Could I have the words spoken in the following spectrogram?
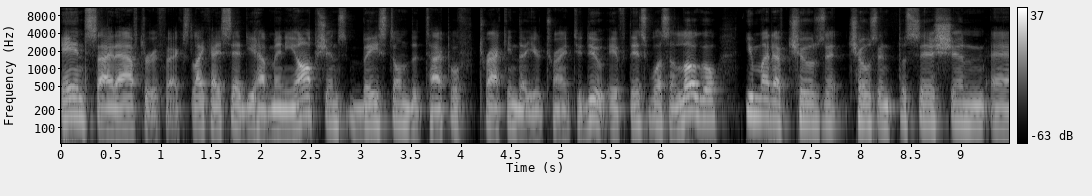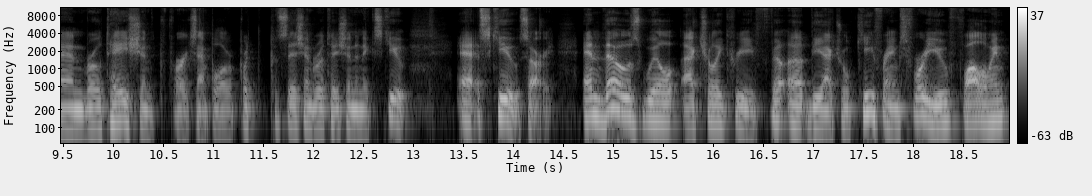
inside After Effects. Like I said, you have many options based on the type of tracking that you're trying to do. If this was a logo, you might have chosen chosen position and rotation, for example, or position, rotation, and skew. Uh, skew, sorry. And those will actually create uh, the actual keyframes for you, following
